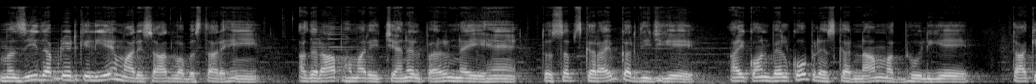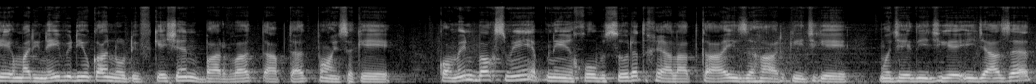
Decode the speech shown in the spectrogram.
मज़ीद अपडेट के लिए हमारे साथ वाबस्ता रहें। अगर आप हमारे चैनल पर नए हैं तो सब्सक्राइब कर दीजिए। आइकॉन बेल को प्रेस करना मत भूलिए, ताकि हमारी नई वीडियो का नोटिफिकेशन बर वक्त आप तक पहुँच सके। कमेंट बॉक्स में अपने खूबसूरत ख्याल का इजहार कीजिए। मुझे दीजिए इजाज़त।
